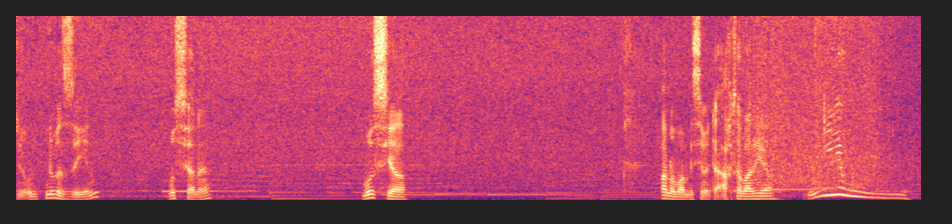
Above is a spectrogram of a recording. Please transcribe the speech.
den unten übersehen? Muss ja, ne? Muss ja. Noch mal ein bisschen mit der Achterbahn hier. Ah,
